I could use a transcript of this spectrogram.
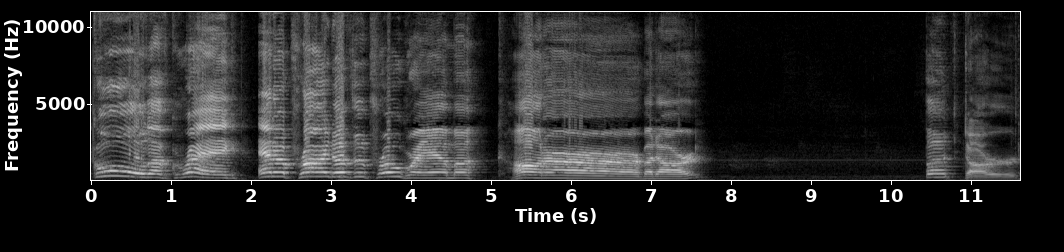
gold of Greig and a pride of the program. Connor Bedard. Bedard.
